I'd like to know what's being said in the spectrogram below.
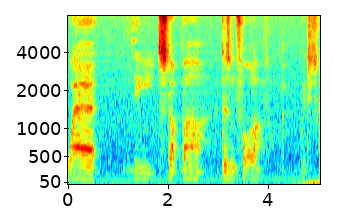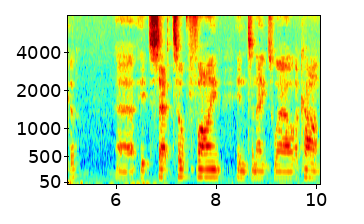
where the stop bar doesn't fall off, which is good. Uh, it's set up fine, intonates well. I can't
